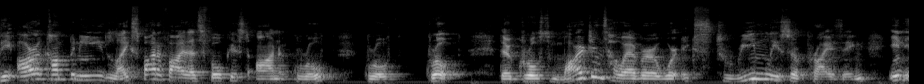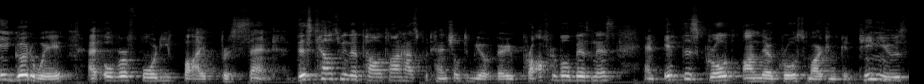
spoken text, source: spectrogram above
They are a company like Spotify that's focused on growth, growth, growth. Their gross margins, however, were extremely surprising in a good way at over 45%. This tells me that Peloton has potential to be a very profitable business, and if this growth on their gross margin continues,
